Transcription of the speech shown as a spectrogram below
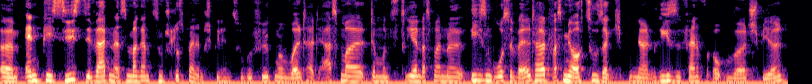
ähm, NPCs, die werden erst immer ganz zum Schluss bei einem Spiel hinzugefügt. Man wollte halt erstmal demonstrieren, dass man eine riesengroße Welt hat, was mir auch zusagt. Ich bin ja ein riesen Fan von Open World Spielen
